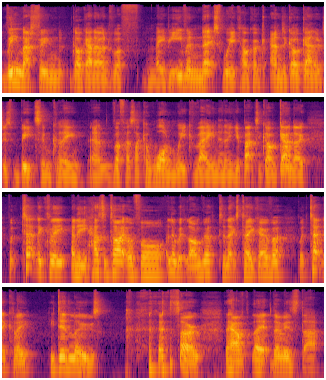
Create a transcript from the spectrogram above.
rematch between Gargano and Ruff, maybe even next week, and Gargano just beats him clean, and Ruff has like a one week reign, and then you're back to Gargano. But technically, and he has the title for a little bit longer to next takeover, but technically, he did lose. so they have they, there is that.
